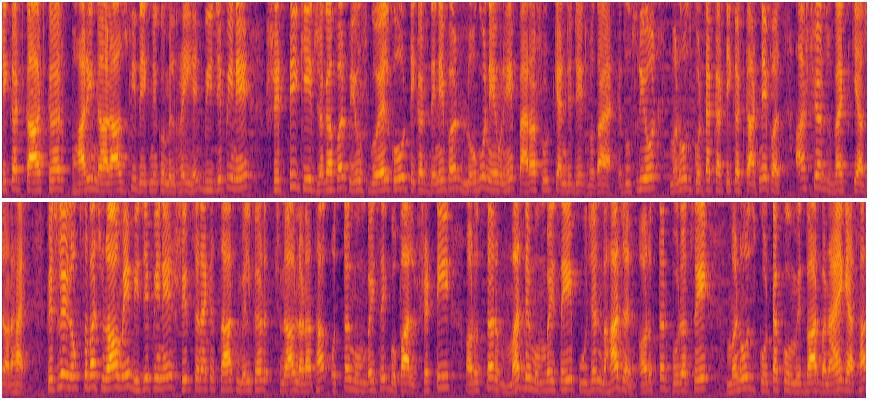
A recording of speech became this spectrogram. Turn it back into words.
टिकट काटकर भारी नाराज़गी देखने को मिल रही है। बीजेपी ने शेट्टी की जगह पर पीयूष गोयल को टिकट देने पर लोगों ने उन्हें पैराशूट कैंडिडेट बताया। दूसरी ओर, मनोज कोटक का टिकट काटने पर आश्चर्य व्यक्त किया जा रहा है। पिछले लोकसभा चुनाव में बीजेपी ने शिवसेना के साथ मिलकर चुनाव लड़ा था। उत्तर मुंबई से गोपाल शेट्टी और उत्तर मध्य मुंबई से पूजन महाजन और उत्तर पूर्व से मनोज कोटक को उम्मीदवार बनाया गया था।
